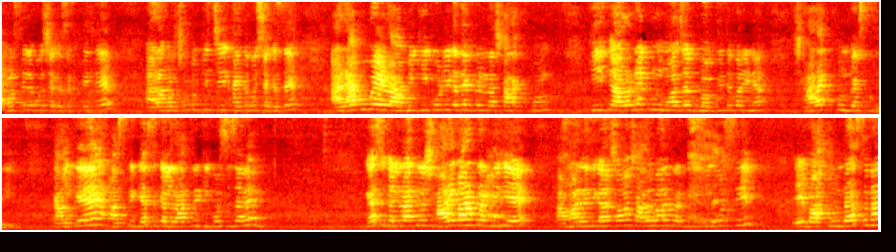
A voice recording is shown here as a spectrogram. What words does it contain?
আমার ছেলে বসে গেছে খাইতে আর আমার ছোট পিচি খাইতে বসে গেছে। আর আপু ভাইয়েরা, আমি কি করি এটা দেখবেন না সারাক্ষণ? কি কারণে কোনো মজার ব্লগ দিতে পারি না? সারাক্ষণ ব্যস্ত থাকি। কালকে, আজকে গেছে কাল রাত্রে, কি করছে জানেন? গেছে কাল রাত্রে সাড়ে বারোটার দিকে, আমার এদিকে আসো, সাড়ে বারোটার দিকে কি করছি? এই বাথরুমটা আছে না?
